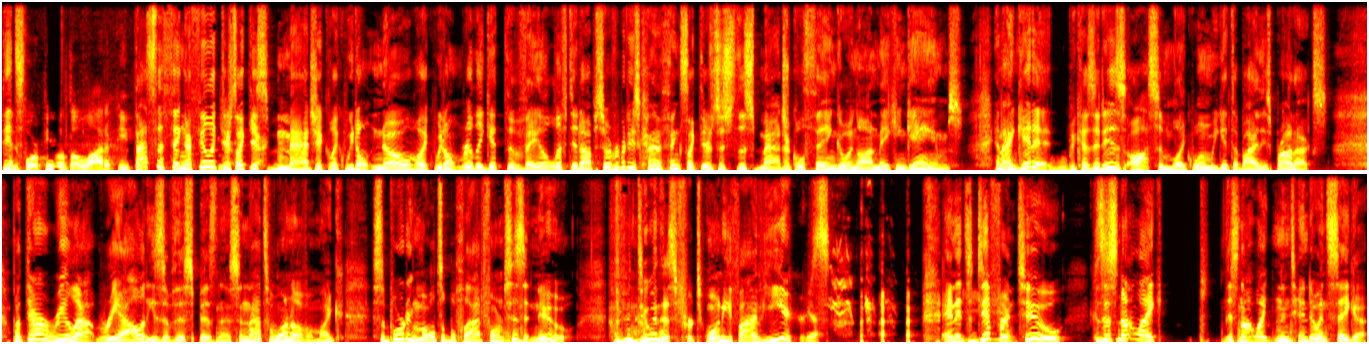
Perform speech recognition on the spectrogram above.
and It's- four people is a lot of people. That's the thing. I feel like there's like this magic, like we don't know, like we don't really get the veil lifted up. So everybody's kind of thinks like there's just this magical thing going on making games. And I get it mm-hmm. because it is awesome, like when we get to buy these products. But there are real out- realities of this business, and that's one of them. Like supporting multiple platforms isn't new. We've been doing this for 25 years. and it's different too, because it's not like it's not like Nintendo and Sega.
